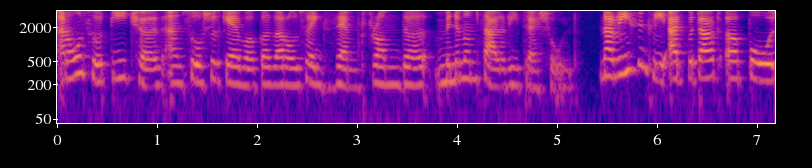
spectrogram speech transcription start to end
And also teachers and social care workers are also exempt from the minimum salary threshold. Now, recently, I'd put out a poll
